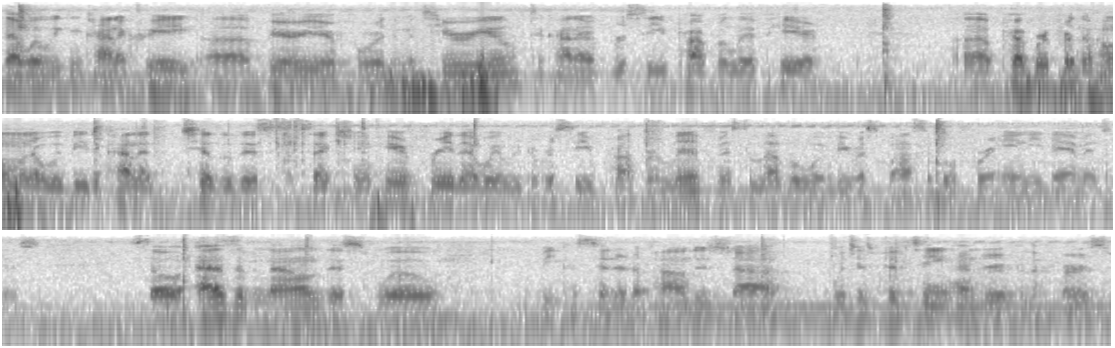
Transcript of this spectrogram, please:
that way we can kind of create a barrier for the material to kind of receive proper lift here. Uh, prep work for the homeowner would be to kind of chisel this section here free. That way we could receive proper lift. Mr. Level would be responsible for any damages. So as of now, this will be considered a poundage job, which is 1500 for the first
